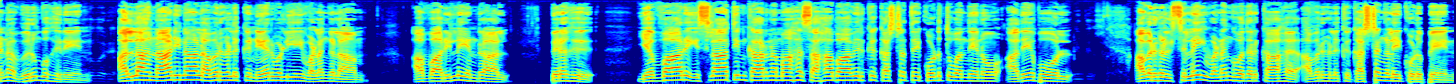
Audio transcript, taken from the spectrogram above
என விரும்புகிறேன். அல்லாஹ் நாடினால் அவர்களுக்கு நேர்வழியை வழங்கலாம். அவ்வாறில்லை என்றால் பிறகு எவ்வாறு இஸ்லாத்தின் காரணமாக சஹாபாவிற்கு கஷ்டத்தை கொடுத்து வந்தேனோ அதேபோல் அவர்கள் சிலை வணங்குவதற்காக அவர்களுக்கு கஷ்டங்களை கொடுப்பேன்.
